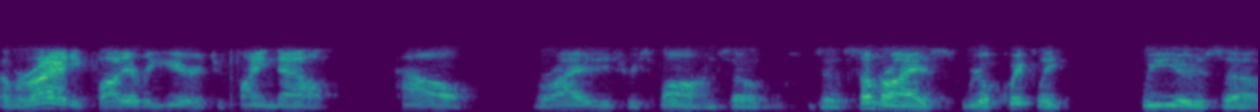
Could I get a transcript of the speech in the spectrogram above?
a variety plot every year to find out how varieties respond. So to summarize real quickly, we use uh,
